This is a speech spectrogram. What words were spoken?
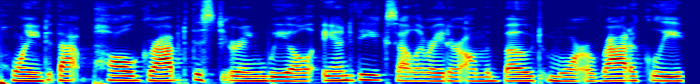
point that Paul grabbed the steering wheel and the accelerator on the boat more erratically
